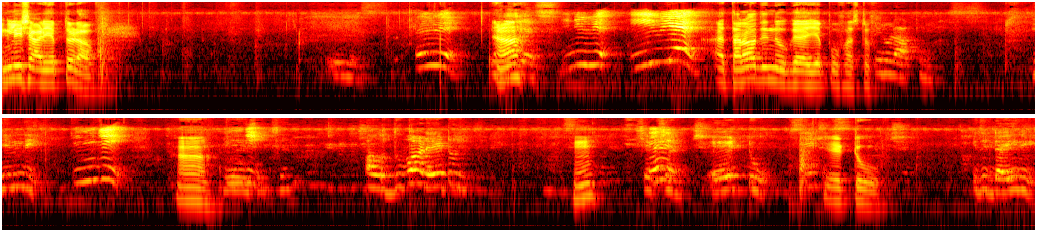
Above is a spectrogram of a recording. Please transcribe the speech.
ఇంగ్లీష్ ఆడు చెప్తాడా? తర్వాత గా- చెప్పు first Hindi. A two hmm? Section A two ఇది డైరీ.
